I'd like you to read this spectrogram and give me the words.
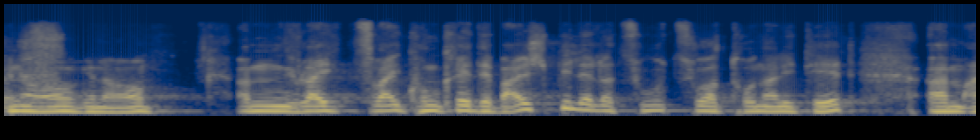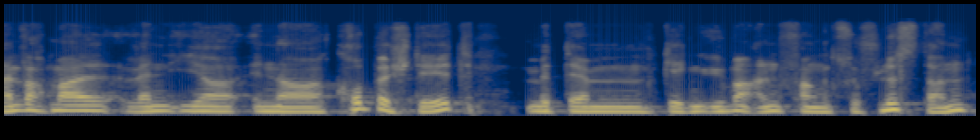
Genau, genau. Ähm, vielleicht zwei konkrete Beispiele dazu zur Tonalität. Ähm, einfach mal, wenn ihr in einer Gruppe steht, mit dem Gegenüber anfangen zu flüstern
